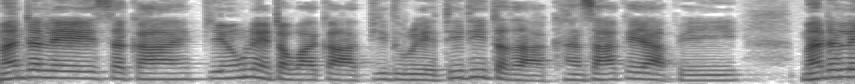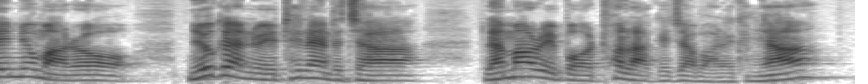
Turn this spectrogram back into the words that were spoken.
မန္တလေးစကိုင်းပြုံးလင်တဝိုက်ကပြည်သူတွေတိတိတသာခန်းစားခဲ့ရပြီးမန္တလေးမြို့မှာတော့မြို့ကန်တွေထိတ်လန့်တကြားလမ်းမတွေပေါ်ထွက်လာခဲ့ကြပါတယ်ခင်ဗျာ။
